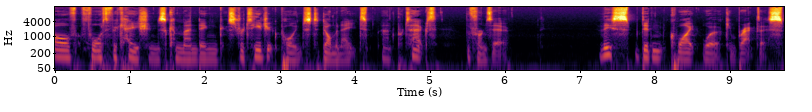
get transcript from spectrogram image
of fortifications commanding strategic points to dominate and protect the frontier. This didn't quite work in practice.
